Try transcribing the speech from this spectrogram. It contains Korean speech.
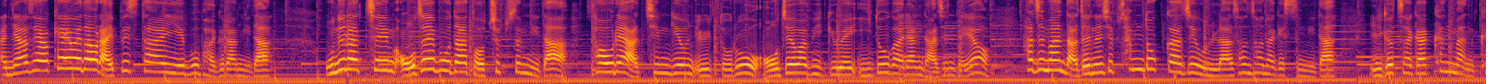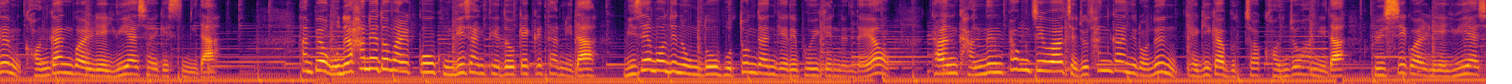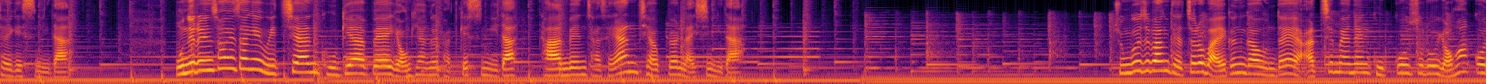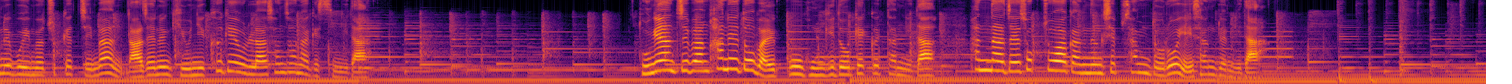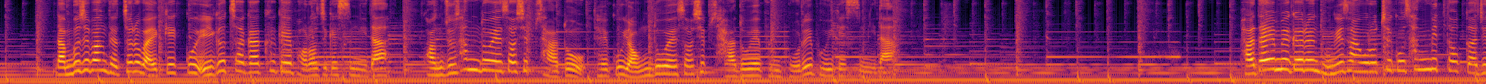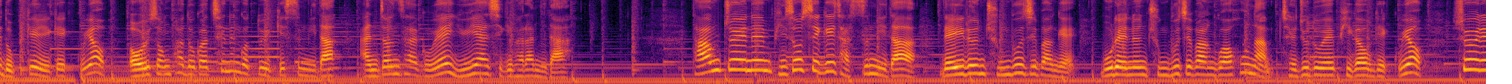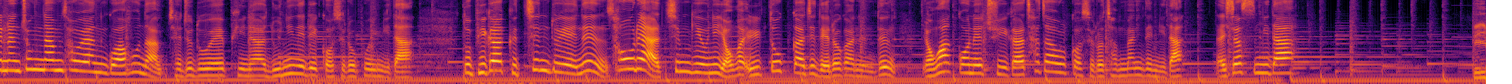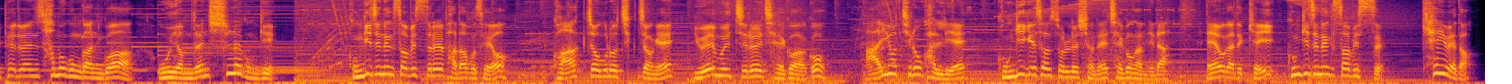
안녕하세요. K웨더 라이프스타일 예보 박유라입니다. 오늘 아침 어제보다 더 춥습니다. 서울의 아침 기온 1도로 어제와 비교해 2도가량 낮은데요. 하지만 낮에는 13도까지 올라 선선하겠습니다. 일교차가 큰 만큼 건강관리에 유의하셔야겠습니다. 한편 오늘 하늘도 맑고 공기 상태도 깨끗합니다. 미세먼지 농도 보통 단계를 보이겠는데요. 단 강릉 평지와 제주 산간으로는 대기가 무척 건조합니다. 불씨 관리에 유의하셔야겠습니다. 오늘은 서해상에 위치한 고기압의 영향을 받겠습니다. 다음엔 자세한 지역별 날씨입니다. 중부지방 대체로 맑은 가운데 아침에는 곳곳으로 영하권을 보이며 춥겠지만 낮에는 기온이 크게 올라 선선하겠습니다. 동해안 지방 하늘도 맑고 공기도 깨끗합니다. 한낮에 속초와 강릉 13도로 예상됩니다. 남부지방 대체로 맑겠고 일교차가 크게 벌어지겠습니다. 광주 3도에서 14도, 대구 0도에서 14도의 분포를 보이겠습니다. 바다의 물결은 동해상으로 최고 3m까지 높게 일겠고요. 어울성 파도가 치는 곳도 있겠습니다. 안전사고에 유의하시기 바랍니다. 다음 주에는 비 소식이 잦습니다. 내일은 중부지방에, 모레는 중부지방과 호남, 제주도에 비가 오겠고요. 수요일에는 충남 서해안과 호남, 제주도에 비나 눈이 내릴 것으로 보입니다. 또 비가 그친 뒤에는 서울의 아침 기온이 영하 1도까지 내려가는 등 영하권의 추위가 찾아올 것으로 전망됩니다. 날씨였습니다. 밀폐된 사무 공간과 오염된 실내 공기, 공기진흥 서비스를 받아보세요. 과학적으로 측정해 유해 물질을 제거하고 IoT로 관리해 공기 개선 솔루션을 제공합니다. 에어가드 K 공기진흥 서비스 K웨더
